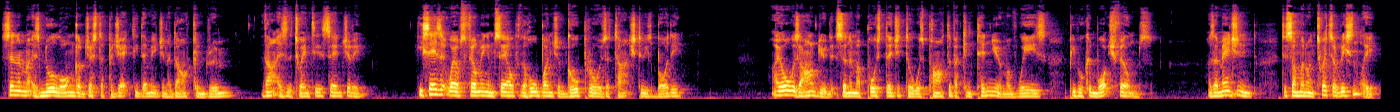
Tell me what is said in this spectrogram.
Cinema is no longer just a projected image in a darkened room. That is the 20th century. He says it whilst filming himself with a whole bunch of GoPros attached to his body. I always argued that cinema post digital was part of a continuum of ways people can watch films. As I mentioned to someone on Twitter recently,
